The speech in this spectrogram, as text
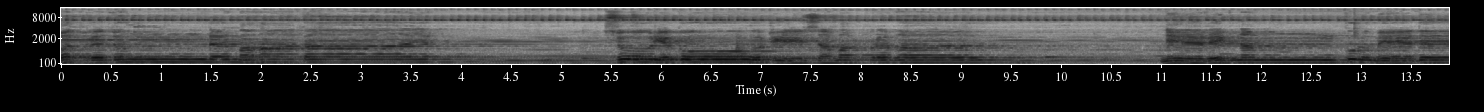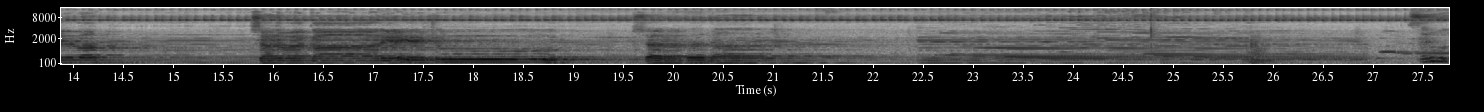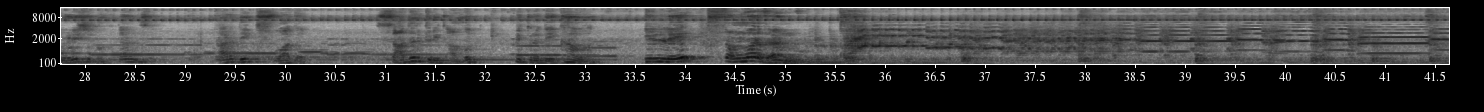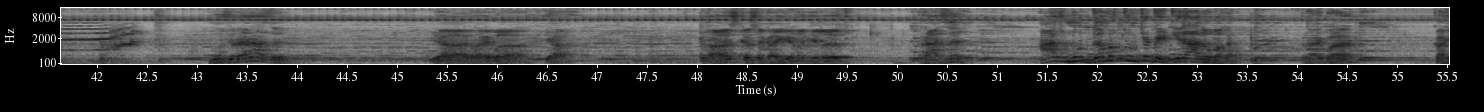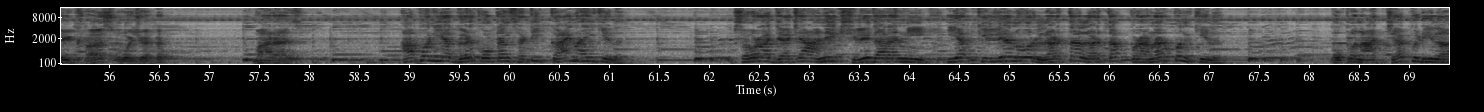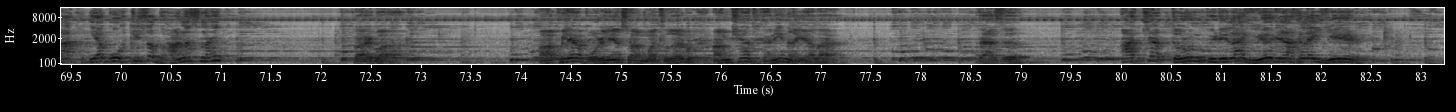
वक्रतुण्ड महाकाय सूर्यकोटि समप्रभा निर्विघ्नं कुरु मे देव सर्वकार्येषु सर्वदा। हार्दिक स्वागत. सादर करीत आहोत मित्र देखावा किल्ले संवर्धन. मुजरा राज या रायबा या. आज कसं काय येणं केलं? राज आज मुद्दामच तुमच्या भेटीला आलो बघा. रायबा काही खास वजह? महाराज आपण या गडकोटांसाठी काय नाही केलं? स्वराज्याच्या अनेक शिलेदारांनी या किल्ल्यांवर लढता लढता प्राणार्पण केलं. अहो, पण आजच्या पिढीला या गोष्टीचं भानच नाही. रायबा आपल्या बोलण्याचा मतलब आमच्या ध्यानी नाही आला. राज आजच्या तरुण पिढीला येड लागलाय येड.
